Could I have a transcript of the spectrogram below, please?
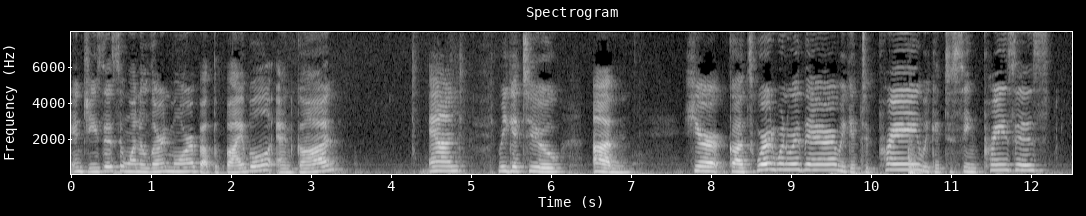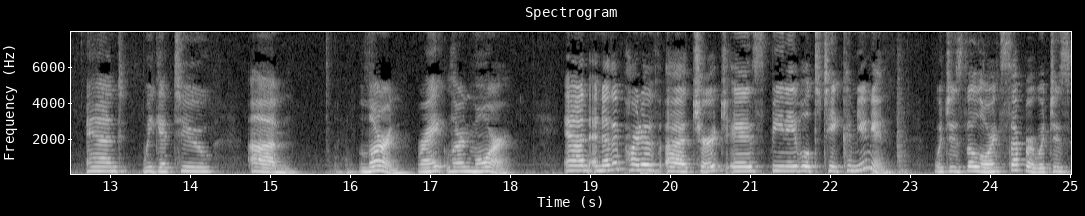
in Jesus and want to learn more about the Bible and God. And we get to um, hear God's word when we're there. We get to pray. We get to sing praises. And we get to um, learn, right? Learn more. And another part of uh, church is being able to take communion which is the Lord's Supper, which is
